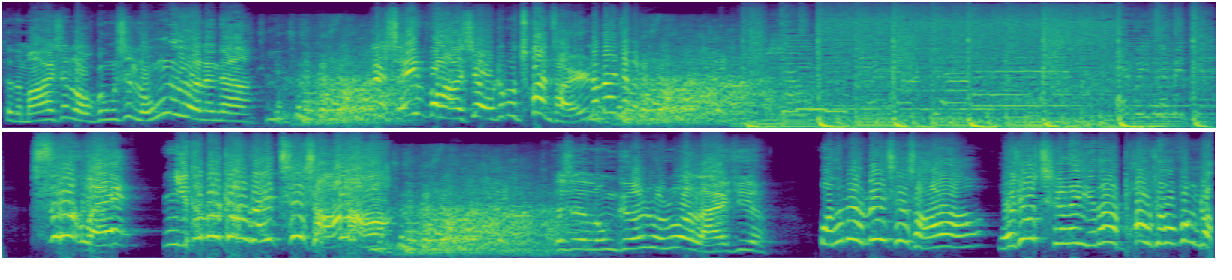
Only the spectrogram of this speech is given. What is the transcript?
这怎么还是老公是龙哥了呢？这谁发的笑？这不串词了吗？这不，死鬼！你他妈刚才吃啥了啊？这是龙哥弱弱的来一句：“我他妈也没吃啥呀，我就吃了一袋泡椒凤爪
